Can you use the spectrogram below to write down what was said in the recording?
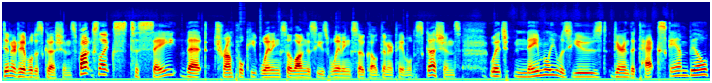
dinner table discussions. Fox likes to say that Trump will keep winning so long as he's winning so-called dinner table discussions, which namely was used during the tax scam bill,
